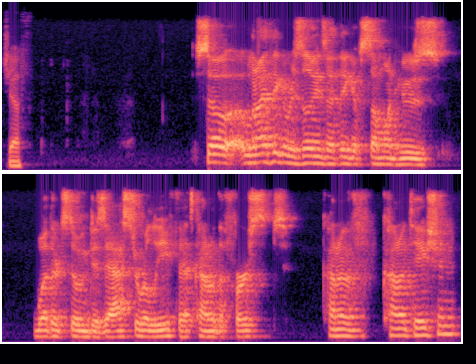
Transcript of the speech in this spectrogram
Jeff? So when I think of resilience, I think of someone who's whether it's doing disaster relief. That's kind of the first kind of connotation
